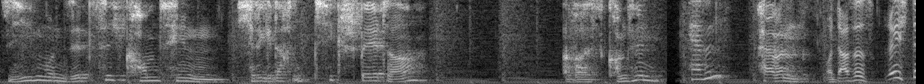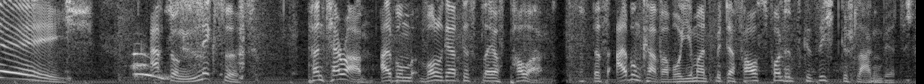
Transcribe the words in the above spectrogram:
77 kommt hin. Ich hätte gedacht, ein Tick später. Aber es kommt hin. Heaven? Heaven. Und das ist richtig. Achtung, nächstes. Pantera, Album Vulgar Display of Power. Das Albumcover, wo jemand mit der Faust voll ins Gesicht geschlagen wird.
